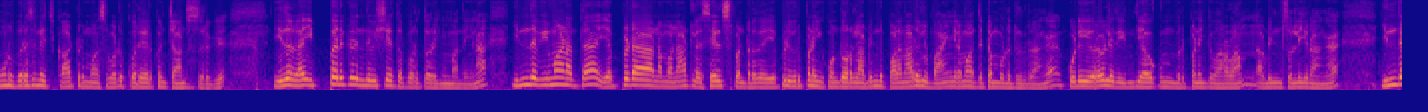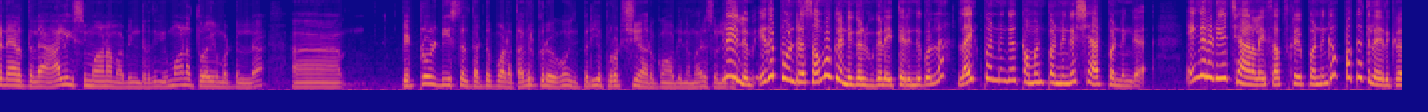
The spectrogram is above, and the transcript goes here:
மூணு பெர்சன்டேஜ் காற்று மாசுபாடு குறையறக்கும் சான்சஸ் இருக்குது இதில் இப்போ இருக்கிற இந்த விஷயத்தை பொறுத்த வரைக்கும் பார்த்தீங்கன்னா இந்த விமானத்தை எப்படா நம்ம நாட்டில் சேல்ஸ் பண்ணுறது எப்படி விற்பனைக்கு கொண்டு வரலாம் அப்படின்னு பல நாடுகள் பயங்கரமாக திட்டம் போட்டுட்டு இருக்காங்க. கூடிய இது இந்தியாவுக்கும் விற்பனைக்கு வரலாம் அப்படின்னு சொல்லிக்கிறாங்க. இந்த நேரத்தில் ஆலிஸ் விமானம் அப்படின்றது விமானத்துறையில் மட்டும் இல்லை பெட்ரோல் டீசல் தட்டுப்பாடை தவிர்க்கிறதுக்கும் இது பெரிய புரட்சியாக இருக்கும் அப்படின்ற மாதிரி சொல்லி மேலும் இது போன்ற சமூக நிகழ்வுகளை தெரிந்து கொள்ள லைக் பண்ணுங்க கமெண்ட் பண்ணுங்க ஷேர் பண்ணுங்க. எங்களுடைய சேனலை சப்ஸ்கிரைப் பண்ணுங்க பக்கத்துல இருக்கிற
